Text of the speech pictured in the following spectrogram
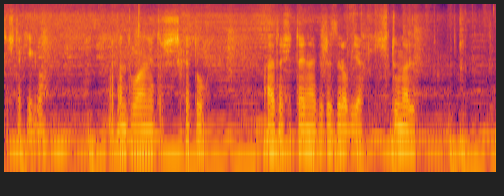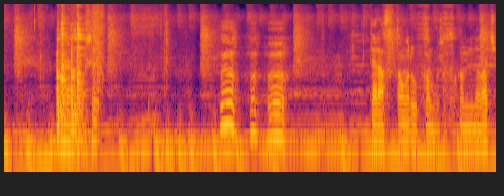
coś takiego Ewentualnie troszeczkę tu. Ale to się tutaj najwyżej zrobi jakiś tunel. Teraz muszę... Teraz tą rurką muszę pokombinować.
